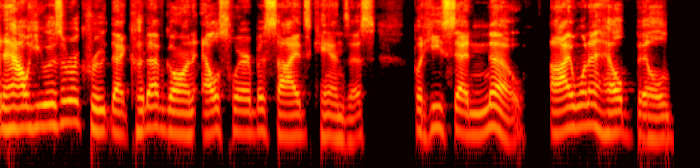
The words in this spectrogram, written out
and how he was a recruit that could have gone elsewhere besides Kansas but he said, no, I want to help build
